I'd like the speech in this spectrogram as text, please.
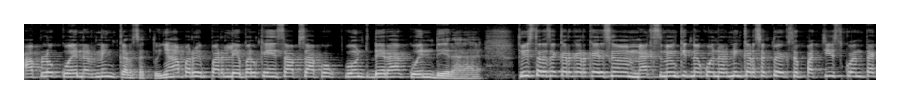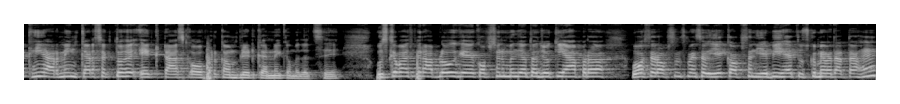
आप लोग कोइन अर्निंग कर सकते हो। यहाँ पर भी पर लेवल के हिसाब से आपको पॉइंट दे रहा है कोइन दे रहा है। तो इस तरह से कर करके इसमें मैक्सिमम कितना कोइन अर्निंग कर सकते हो? एक सौ पच्चीस कोइन तक ही अर्निंग कर सकते हो एक टास्क ऑफ़र कंप्लीट करने की मदद से। उसके बाद फिर आप लोगों को एक ऑप्शन मिल जाता है जो कि यहाँ पर बहुत सारे ऑप्शन में से एक ऑप्शन ये भी है तो उसको मैं बताता हूँ।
